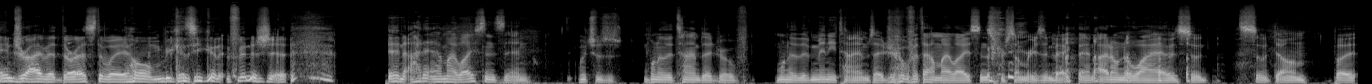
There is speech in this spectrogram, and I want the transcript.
and drive it the rest of the way home because he couldn't finish it. And I didn't have my license then which was one of the times I drove one of the many times I drove without my license for some reason back then I don't know why I was so so dumb but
